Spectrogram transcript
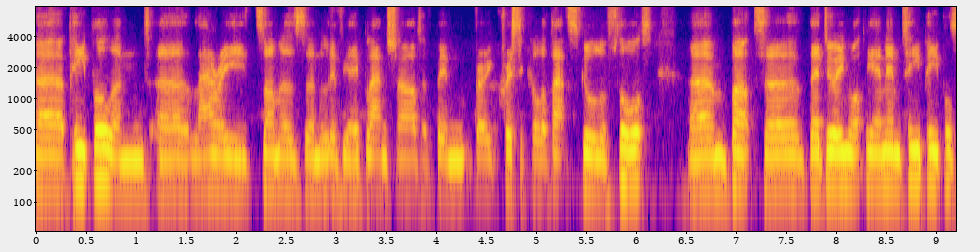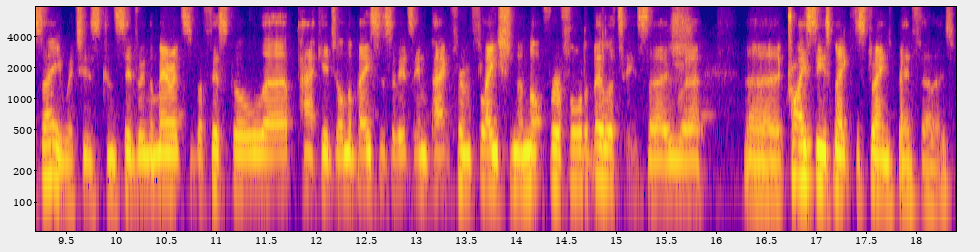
uh, people, and uh, Larry Summers and Olivier Blanchard have been very critical of that school of thought. Um, but uh, they're doing what the MMT people say, which is considering the merits of a fiscal uh, package on the basis of its impact for inflation and not for affordability. So uh, uh, crises make for strange bedfellows.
